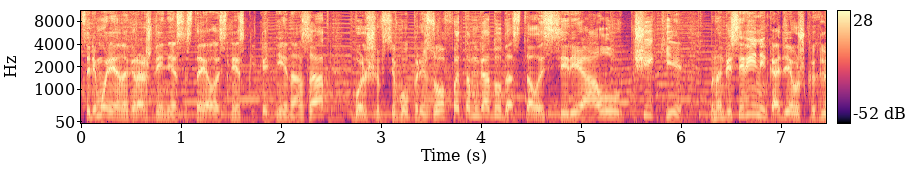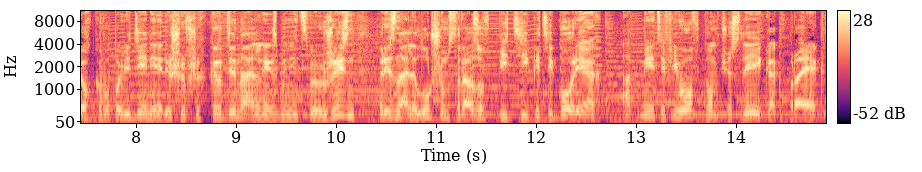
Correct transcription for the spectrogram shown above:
Церемония награждения состоялась несколько дней назад. Больше всего призов в этом году досталось сериалу «Чики». Многосерийник о девушках легкого поведения, решивших кардинально изменить свою жизнь, признали лучшим сразу в пяти категориях, отметив его в том числе и как проект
